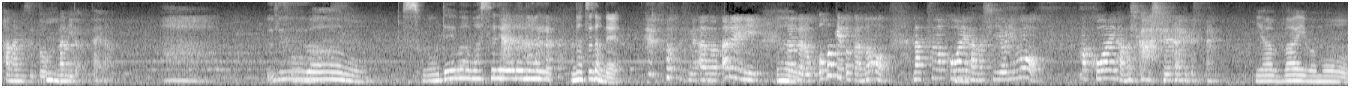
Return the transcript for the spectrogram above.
鼻水とうん。涙みたいな、うわーそれは忘れられない夏だね、そうですね。あのある意味、うん、なんだろうお化けとかの夏の怖い話よりも、まあ怖い話かもしれないですね。やばい今もう。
